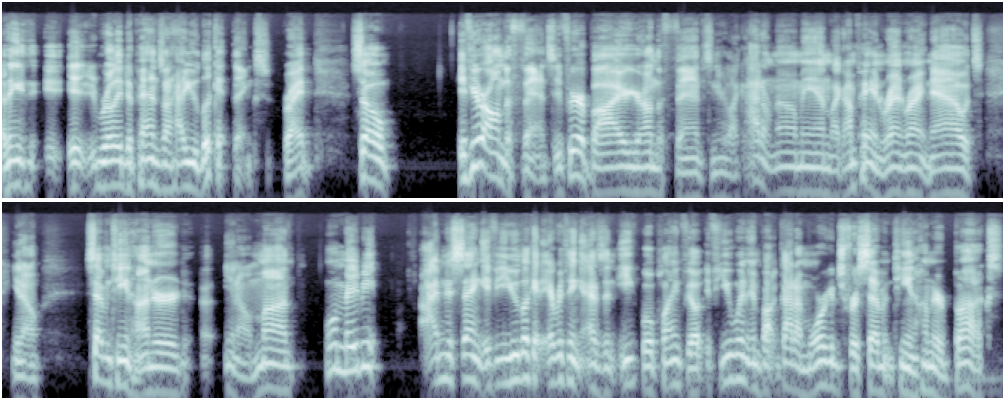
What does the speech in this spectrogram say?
I think it, it really depends on how you look at things, right? So if you're on the fence, if you're a buyer, you're on the fence and you're like, I don't know, man, like I'm paying rent right now. It's, you know, 1700, uh, you know, a month. Well, maybe I'm just saying, if you look at everything as an equal playing field, if you went and bought, got a mortgage for seventeen hundred bucks,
